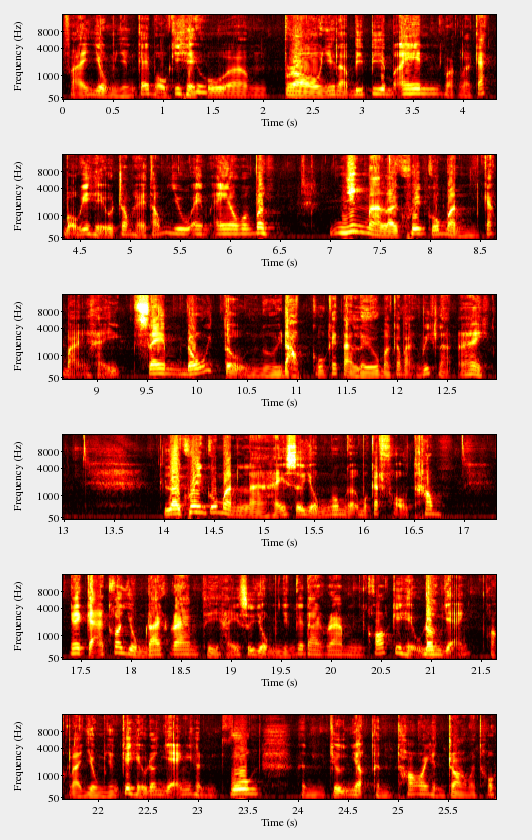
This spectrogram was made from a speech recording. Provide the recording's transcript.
phải dùng những cái bộ ký hiệu um, pro như là BPMN hoặc là các bộ ký hiệu trong hệ thống UML vân vân. Nhưng mà lời khuyên của mình các bạn hãy xem đối tượng người đọc của cái tài liệu mà các bạn viết là ai. Lời khuyên của mình là hãy sử dụng ngôn ngữ một cách phổ thông ngay cả có dùng diagram thì hãy sử dụng những cái diagram có ký hiệu đơn giản, hoặc là dùng những ký hiệu đơn giản như hình vuông, hình chữ nhật, hình thoi, hình tròn mà thôi.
